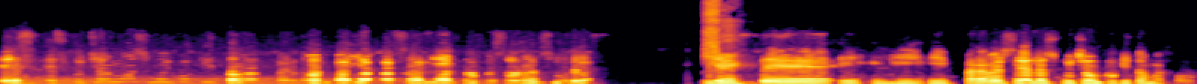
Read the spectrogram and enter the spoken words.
Es, escuchamos muy poquito, perdón, voy a pasarle al profesor Ansures y, sí. este, y, y, y, para ver si él escucha un poquito mejor.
